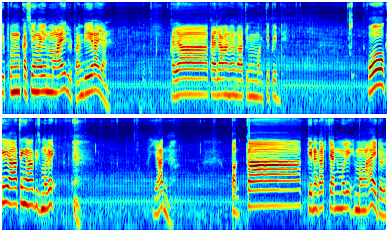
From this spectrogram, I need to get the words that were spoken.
hipon kasi ngayon mga idol, pambira yan. Kaya kailangan ho nating magtipid. Okay, ating hagis muli. Yan. Pagka kinagat yan muli mga idol,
